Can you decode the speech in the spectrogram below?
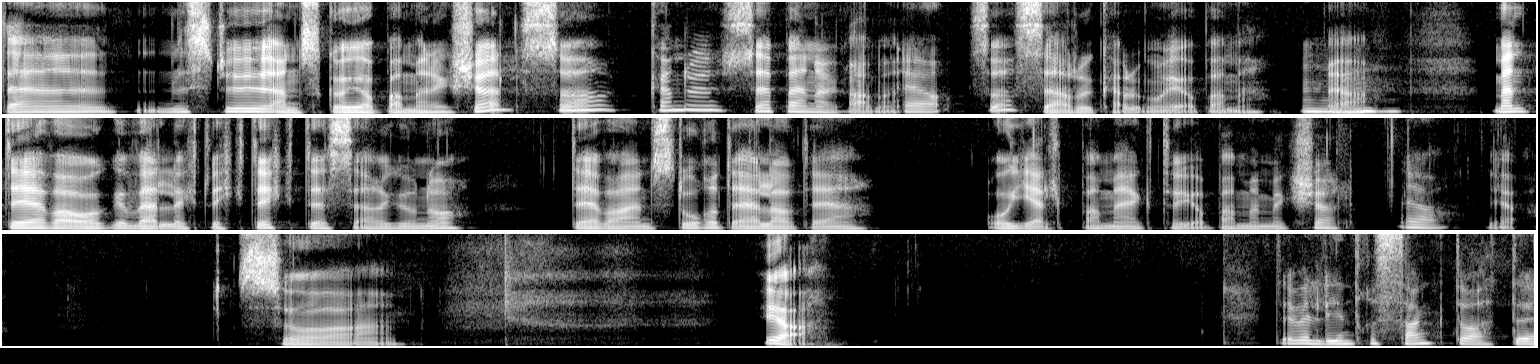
Det, hvis du ønsker å jobbe med deg sjøl, så kan du se på enagrammet. ja. Så ser du hva du må jobbe med. Mhm. Ja. Men det var òg veldig viktig, det ser jeg jo nå. Det var en stor del av det å hjelpe meg til å jobbe med meg sjøl. ja. Så ja. Det er veldig interessant da at det,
